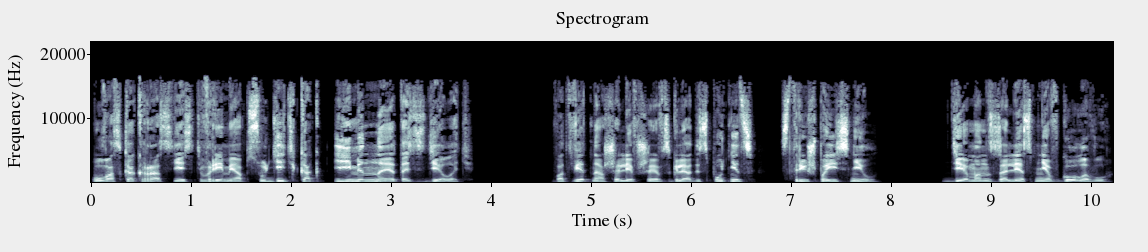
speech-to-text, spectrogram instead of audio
У вас как раз есть время обсудить, как именно это сделать. В ответ на ошалевшие взгляды спутниц Стриж пояснил. Демон залез мне в голову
